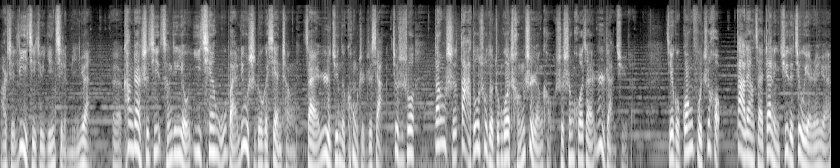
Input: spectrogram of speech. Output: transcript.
而且立即就引起了民怨。呃，抗战时期曾经有一千五百六十多个县城在日军的控制之下，就是说。当时大多数的中国城市人口是生活在日战区的，结果光复之后，大量在占领区的就业人员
